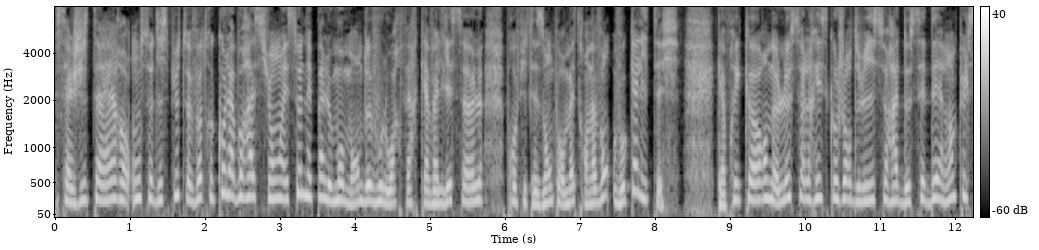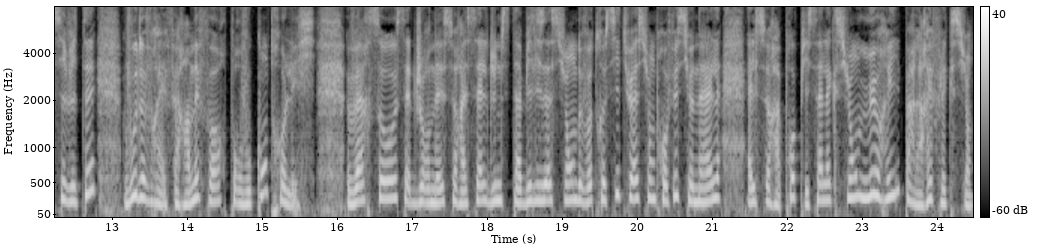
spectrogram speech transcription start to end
Sagittaire, on se dispute votre collaboration et ce n'est pas le moment de vouloir faire cavalier seul. Profitez-en pour mettre en avant vos qualités. Capricorne, le seul risque aujourd'hui sera de céder à l'impulsivité. Vous devrez faire un effort pour vous contrôler. Verseau, cette journée sera celle d'une stabilisation de votre situation professionnelle. Elle sera propice à l'action, mûrie par la réflexion.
